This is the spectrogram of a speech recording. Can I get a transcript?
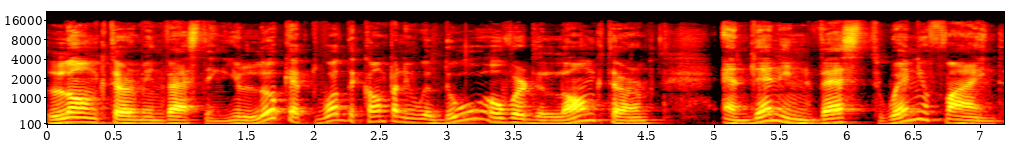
long term investing. You look at what the company will do over the long term and then invest when you find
